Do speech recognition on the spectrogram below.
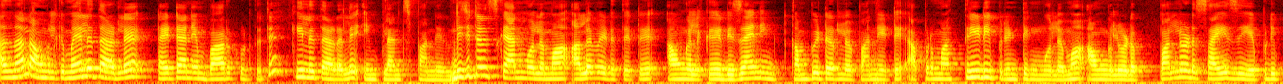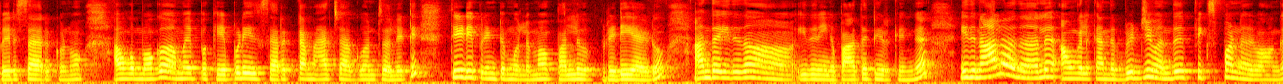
அதனால் அவங்களுக்கு மேலே தாடில் டைட்டானியம் பார் கொடுத்துட்டு கீழே தாடில் இம்ப்ளான்ட்ஸ் பண்ணிடுங்க டிஜிட்டல் ஸ்கேன் மூலமாக அளவெடுத்துட்டு அவங்களுக்கு டிசைனிங் கம்ப்யூட்டரில் பண்ணிவிட்டு அப்புறமா த்ரீ டி பிரிண்டிங் மூலமாக அவங்களோட பல்லோட சைஸ் எப்படி பெருசாக இருக்கணும் அவங்க முக அமைப்புக்கு எப்படி கரெக்டாக மேட்ச் ஆகும்னு சொல்லிட்டு த்ரீ த்ரீடி பிரிண்ட் மூலமாக பல்லு ரெடி ஆகிடும் அந்த இதுதான் இது நீங்கள் பார்த்துட்டு இருக்கீங்க. இது நாலாவது நாள் அவங்களுக்கு அந்த பிரிட்ஜு வந்து ஃபிக்ஸ் பண்ணுவாங்க.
